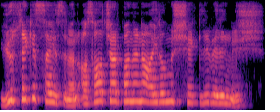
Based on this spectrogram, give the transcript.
108 sayısının asal çarpanlarına ayrılmış şekli verilmiş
